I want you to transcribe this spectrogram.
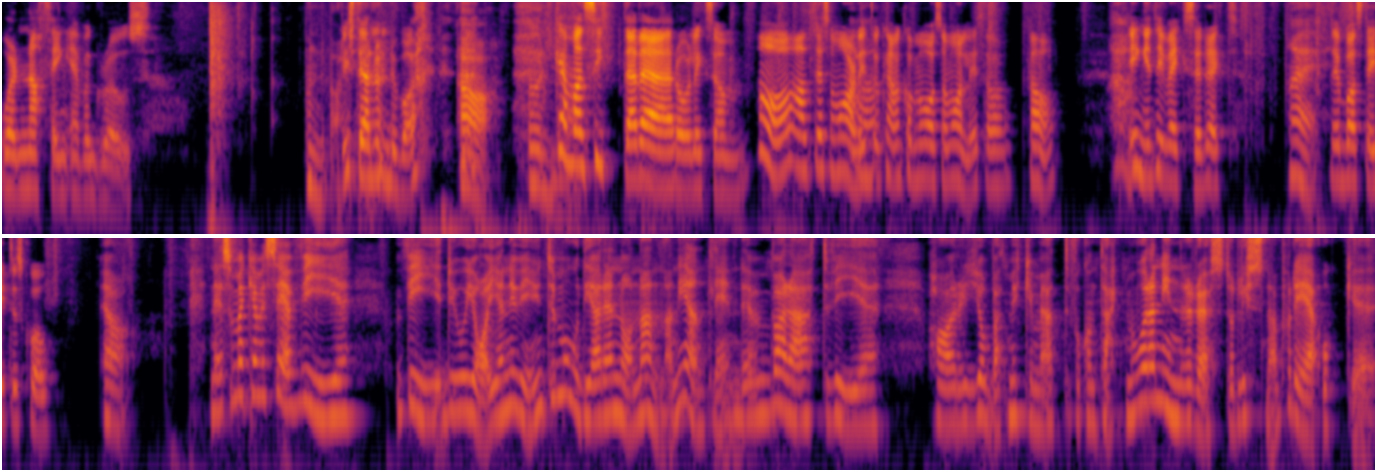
where nothing ever grows. Underbart. Visst är den underbar? Ja, underbart. kan man sitta där och liksom, ja, allt är som vanligt Ja. och kan kommer vara som vanligt och ja. Ingenting växer direkt. Nej, Det är bara status quo. ja. Nej, så man kan väl säga vi, vi, du och jag Jenny, vi är ju inte modigare än någon annan egentligen. Det är bara att vi har jobbat mycket med att få kontakt med våran inre röst och lyssna på det och eh,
